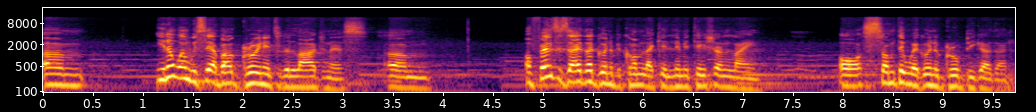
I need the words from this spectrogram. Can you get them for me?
um, you know, when we say about growing into the largeness, um, offense is either going to become like a limitation line or something we're going to grow bigger than.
